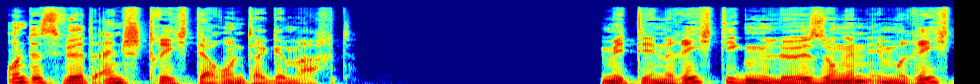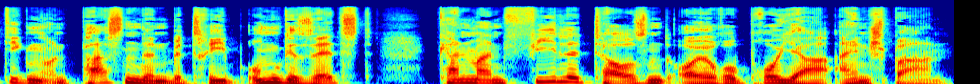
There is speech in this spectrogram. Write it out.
und es wird ein Strich darunter gemacht. Mit den richtigen Lösungen im richtigen und passenden Betrieb umgesetzt, kann man viele tausend Euro pro Jahr einsparen.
